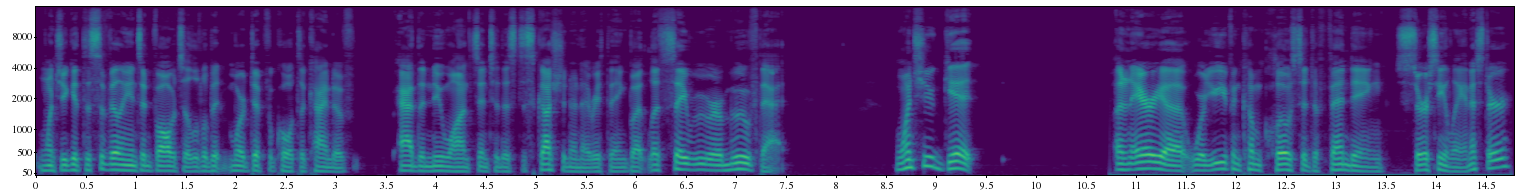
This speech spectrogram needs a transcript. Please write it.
once you get the civilians involved, it's a little bit more difficult to kind of add the nuance into this discussion and everything. But let's say we remove that. Once you get an area where you even come close to defending Cersei Lannister,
